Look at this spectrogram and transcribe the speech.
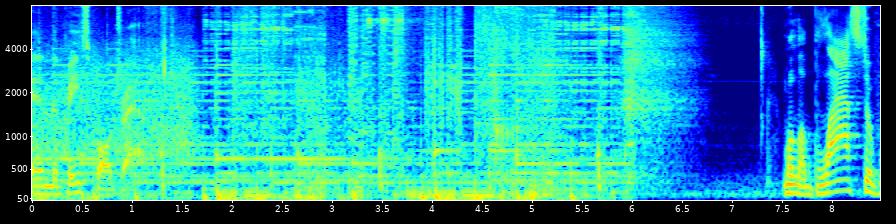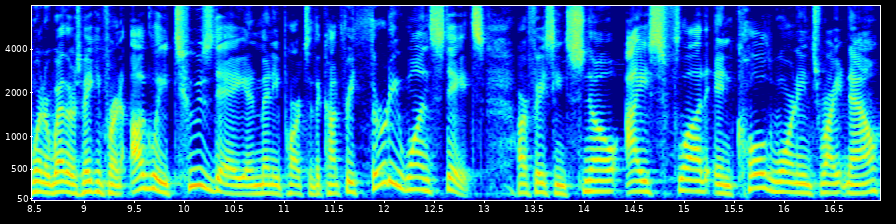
in the baseball draft. Well, a blast of winter weather is making for an ugly Tuesday in many parts of the country. 31 states are facing snow, ice, flood, and cold warnings right now.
